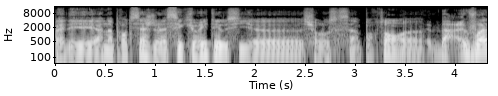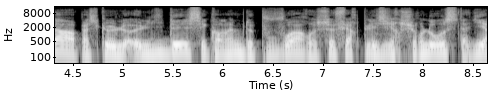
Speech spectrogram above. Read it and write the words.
bah, des, un apprentissage de la sécurité aussi euh, sur l'eau, ça c'est important. euh. Bah, voilà, parce que l'idée, c'est quand même de pouvoir se faire plaisir sur l'eau, c'est-à-dire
